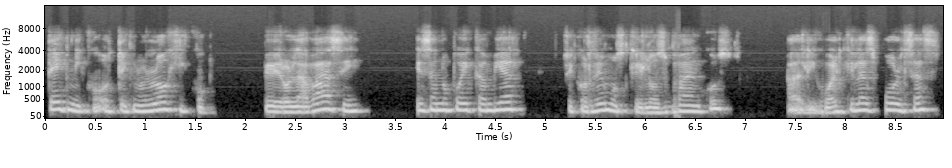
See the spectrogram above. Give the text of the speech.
técnico o tecnológico, pero la base, esa no puede cambiar. Recordemos que los bancos, al igual que las bolsas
